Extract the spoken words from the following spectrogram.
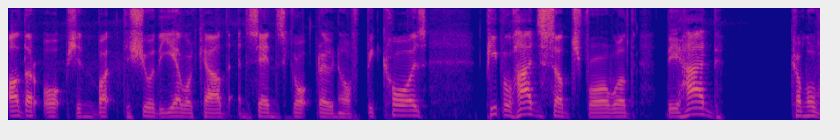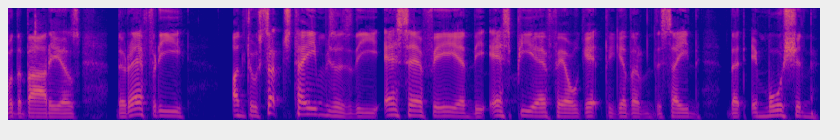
other option but to show the yellow card and send Scott Brown off because people had surged forward, they had come over the barriers. The referee, until such times as the SFA and the SPFL get together and decide that emotion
